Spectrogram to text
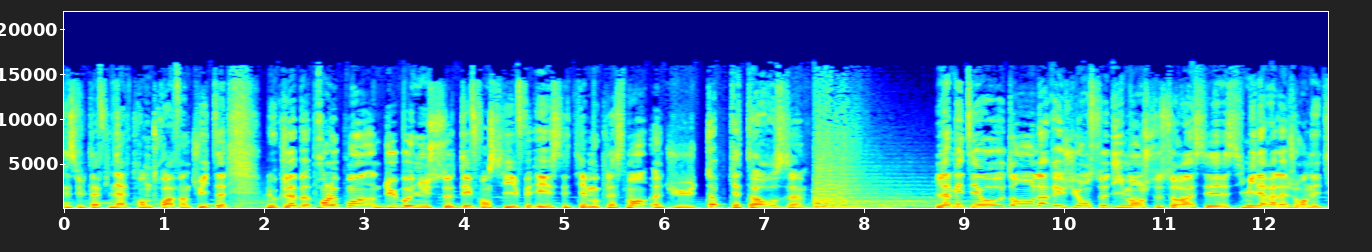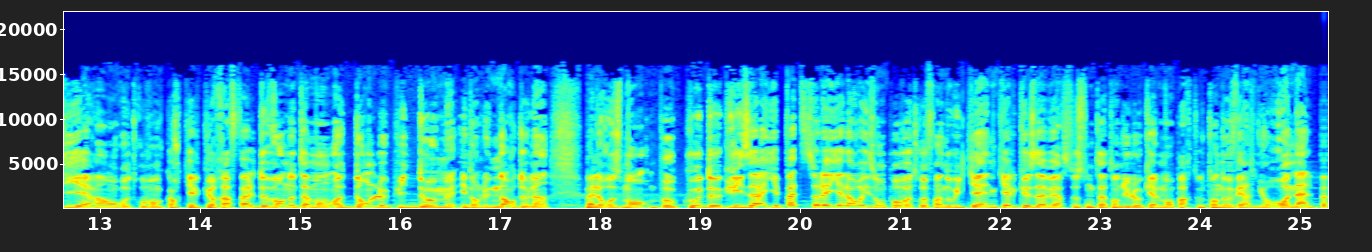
Résultat final 33-28. Le club prend le point du bonus défensif et est septième au classement du top 14. La météo dans la région ce dimanche, ce sera assez similaire à la journée d'hier. Hein. On retrouve encore quelques rafales de vent, notamment dans le Puy-de-Dôme et dans le nord de l'Ain. Malheureusement, beaucoup de grisailles et pas de soleil à l'horizon pour votre fin de week-end. Quelques averses sont attendues localement partout en Auvergne-Rhône-Alpes.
